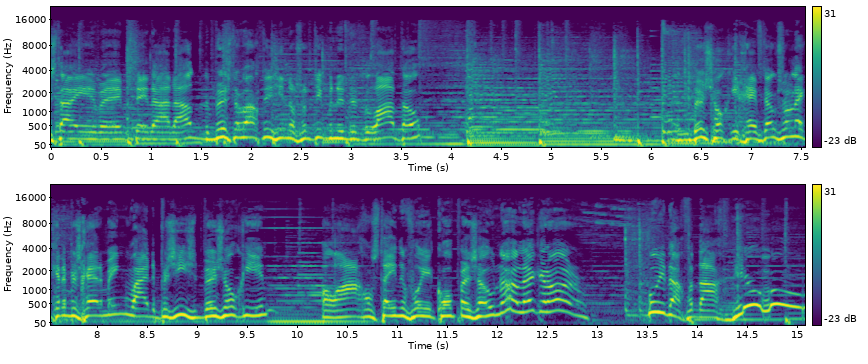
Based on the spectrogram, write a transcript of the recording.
sta je meteen naar de auto. De bus te wachten is hier nog zo'n 10 minuten te laat ook. Het bushockey geeft ook zo'n lekkere bescherming. Waar er precies het bushockey in. Al hagelstenen voor je kop en zo. Nou, lekker hoor. Goeiedag vandaag. Joehoe.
